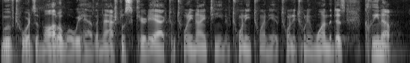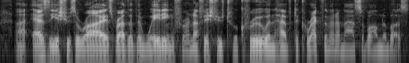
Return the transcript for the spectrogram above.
move towards a model where we have a National Security Act of 2019, of 2020, of 2021 that does clean up uh, as the issues arise rather than waiting for enough issues to accrue and have to correct them in a massive omnibus.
